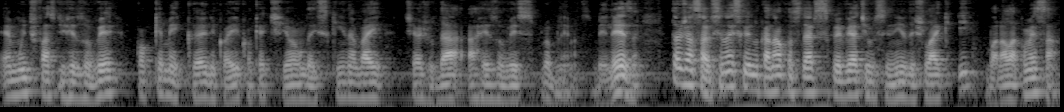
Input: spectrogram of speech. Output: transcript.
é muito fácil de resolver. Qualquer mecânico aí, qualquer tião da esquina vai te ajudar a resolver esses problemas, beleza? Então já sabe, se não é inscrito no canal, considere se inscrever, ativa o sininho, deixa o like e bora lá começar.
